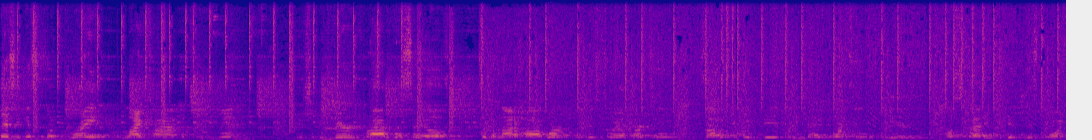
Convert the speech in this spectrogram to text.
listen, this is a great lifetime achievement. You should be very proud of yourselves. Took a lot of hard work to this 12, 13. Some of you would did pre-K 14 years of study to get to this point.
